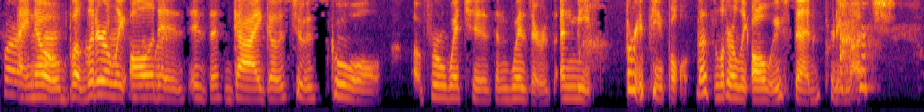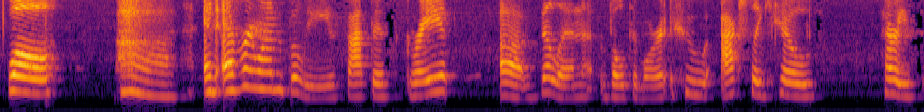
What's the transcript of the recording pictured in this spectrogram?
for. I know, but literally all it is is is this guy goes to his school for witches and wizards and meets three people. That's literally all we've said, pretty much. Well, and everyone believes that this great uh, villain, Voldemort, who actually killed Harry's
